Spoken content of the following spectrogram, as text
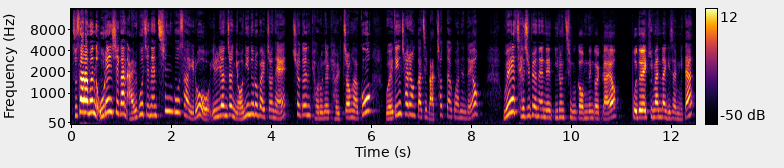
두 사람은 오랜 시간 알고 지낸 친구 사이로 1년 전 연인으로 발전해 최근 결혼을 결정하고 웨딩 촬영까지 마쳤다고 하는데요. 왜 제 주변에는 이런 친구가 없는 걸까요? 보도에 김한나 기자입니다.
